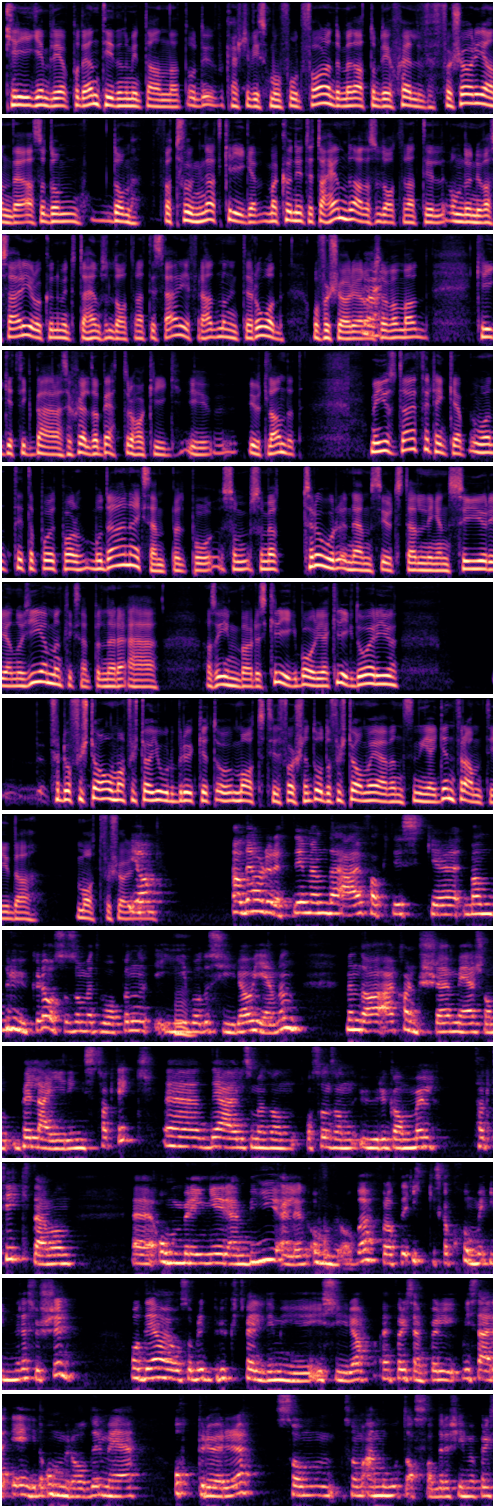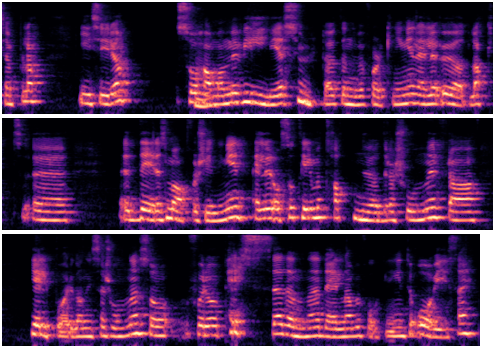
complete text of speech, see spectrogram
krigen blev på den tiden om inte annat, och det kanske viss mån fortfarande, men att de blev självförsörjande. Alltså de, de var tvungna att kriga. Man kunde inte ta hem alla soldaterna till, om det nu var Sverige, då kunde man inte ta hem soldaterna till Sverige för då hade man inte råd att försörja dem. Så man, kriget fick bära sig själv. Det var bättre att ha krig i utlandet. Men just därför tänker jag, om man tittar på ett par moderna exempel på, som, som jag tror nämns i utställningen Syrien och Jemen till exempel, när det är alltså inbördeskrig, borgarkrig, då är det ju för då förstör, om man förstör jordbruket och mattillförseln då, då förstör man ju även sin egen framtida matförsörjning. Ja. ja, det har du rett i, men det är faktiskt, eh, Man bruker det også som et våpen i mm. både Syria og Jemen. Men da er kanskje mer sånn beleiringstaktikk. Eh, det er liksom en sånn, også en sånn urgammel taktikk der man eh, omringer en by eller et område for at det ikke skal komme inn ressurser. Og det har jo også blitt brukt veldig mye i Syria. F.eks. hvis det er egne områder med opprørere som, som er mot Assad-regimet f.eks. i Syria, så har mm. man med vilje sulta ut denne befolkningen eller ødelagt eh, deres matforsyninger. Eller også til og med tatt nødrasjoner fra hjelpeorganisasjonene for å presse denne delen av befolkningen til å overgi seg.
